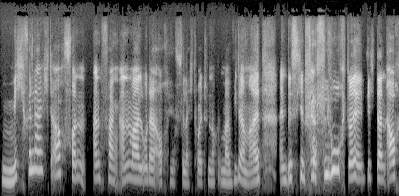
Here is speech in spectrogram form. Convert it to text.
mich vielleicht auch von Anfang an mal oder auch vielleicht heute noch immer wieder mal ein bisschen verflucht oder dich dann auch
